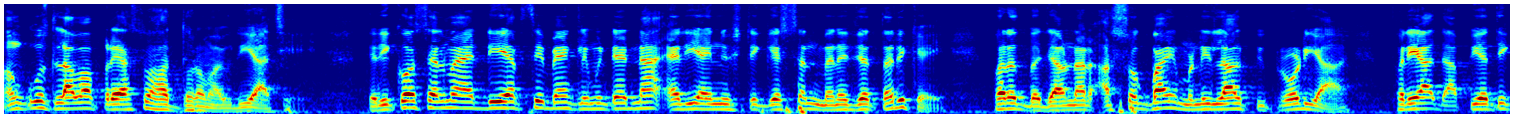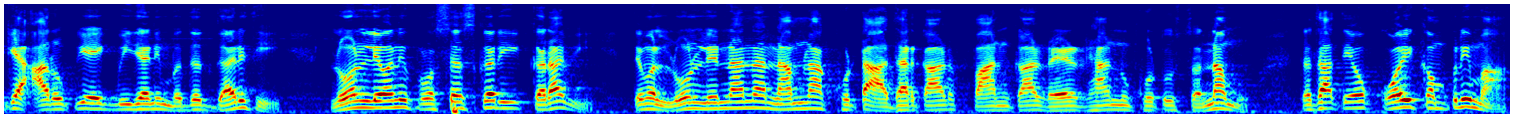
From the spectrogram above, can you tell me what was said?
અંકુશ લાવવા પ્રયાસો હાથ ધરવામાં આવી રહ્યા છે. રિકોસેલમાં એચડીએફસી બેંક લિમિટેડના એરિયા ઇન્વેસ્ટિગેશન મેનેજર તરીકે ફરજ બજાવનાર અશોકભાઈ મણીલાલ પીપરોડિયા ફરિયાદ આપી હતી કે આરોપીએ એકબીજાની મદદગારીથી લોન લેવાની પ્રોસેસ કરી, કરાવી. તેમાં લોન લેનારના નામના ખોટા આધાર કાર્ડ, પાન કાર્ડ, રહેઠાણનું ખોટું સરનામું તથા તેઓ કોઈ કંપનીમાં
